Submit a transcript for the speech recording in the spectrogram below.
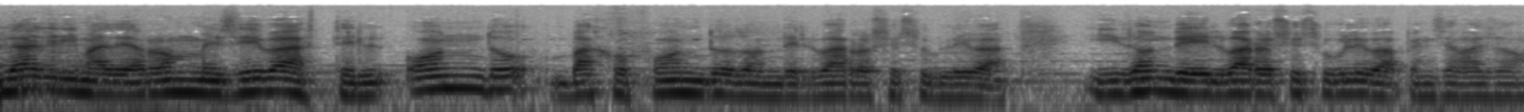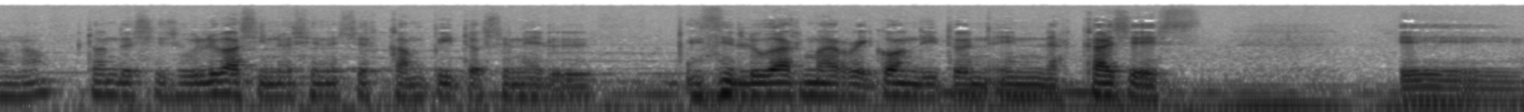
lágrima de ron me lleva hasta el hondo bajo fondo donde el barro se subleva. ¿Y donde el barro se subleva? Pensaba yo, ¿no? ¿Dónde se subleva si no es en esos campitos, en el, en el lugar más recóndito, en, las calles eh,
